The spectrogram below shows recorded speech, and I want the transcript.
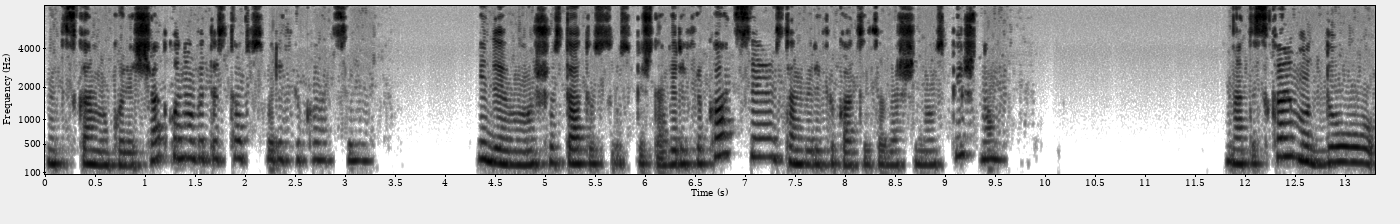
натискаємо коліщатку «Новити статус верифікації і дивимося, що статус успішна верифікація, стан верифікації завершено успішно. Натискаємо до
